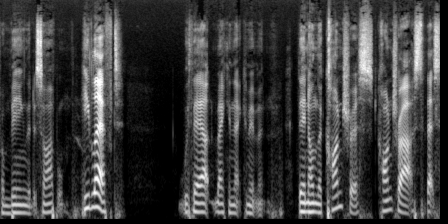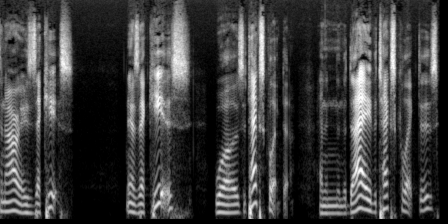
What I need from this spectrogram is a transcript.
from being the disciple. He left without making that commitment. Then on the contrast, contrast that scenario is Zacchaeus. Now Zacchaeus was a tax collector, and in the day the tax collectors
